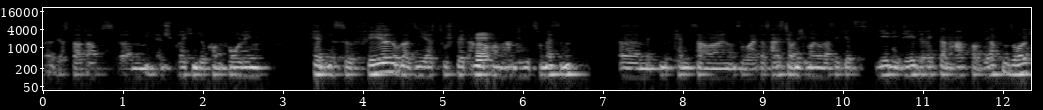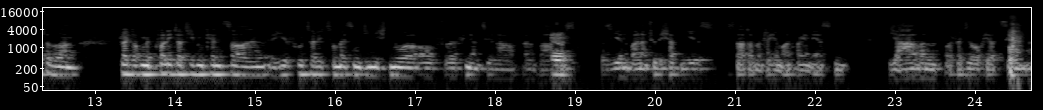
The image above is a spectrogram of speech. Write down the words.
äh, der Startups, ähm, entsprechende Controlling-Kenntnisse fehlen oder sie erst zu spät angefangen ja. haben, diese zu messen äh, mit, mit Kennzahlen und so weiter. Das heißt ja auch nicht immer nur, dass ich jetzt jede Idee direkt dann hart verwerfen sollte, sondern vielleicht auch mit qualitativen Kennzahlen hier frühzeitig zu messen, die nicht nur auf äh, finanzieller äh, Basis ja. basieren, weil natürlich hatten jedes Startup natürlich am Anfang in den ersten Jahren oder vielleicht sogar auch Jahrzehnten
